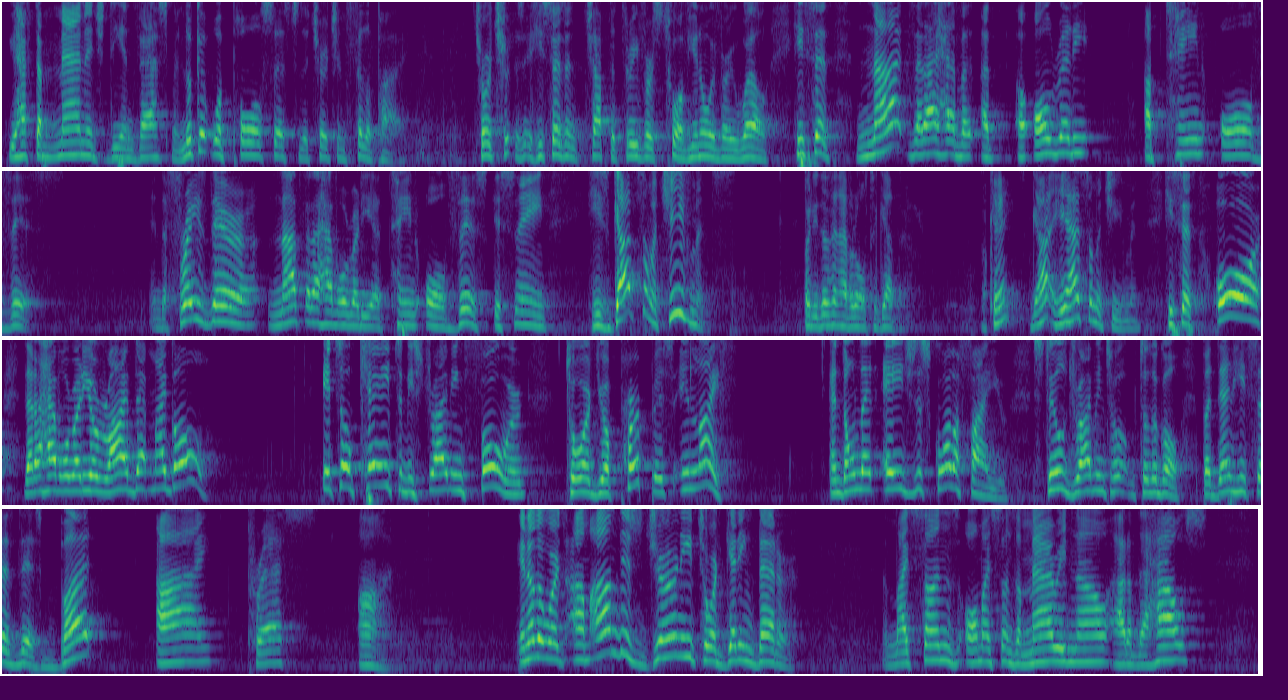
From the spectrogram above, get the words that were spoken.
You have to manage the investment. Look at what Paul says to the church in Philippi. Church, he says in chapter 3, verse 12, you know it very well. He says, Not that I have a, a, a already obtained all this and the phrase there, not that I have already attained all this, is saying he's got some achievements, but he doesn't have it all together. Okay? Got, he has some achievement. He says, or that I have already arrived at my goal. It's okay to be striving forward toward your purpose in life. And don't let age disqualify you. Still driving to, to the goal. But then he says this, but I press on. In other words, I'm on this journey toward getting better. And my sons, all my sons are married now, out of the house,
